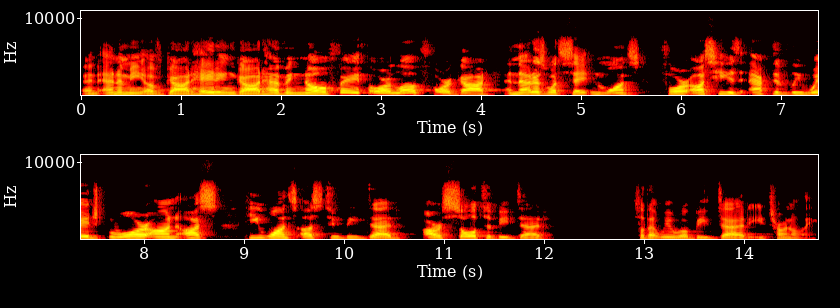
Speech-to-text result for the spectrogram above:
an enemy of God, hating God, having no faith or love for God. And that is what Satan wants for us. He is actively waging war on us. He wants us to be dead, our soul to be dead, so that we will be dead eternally.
